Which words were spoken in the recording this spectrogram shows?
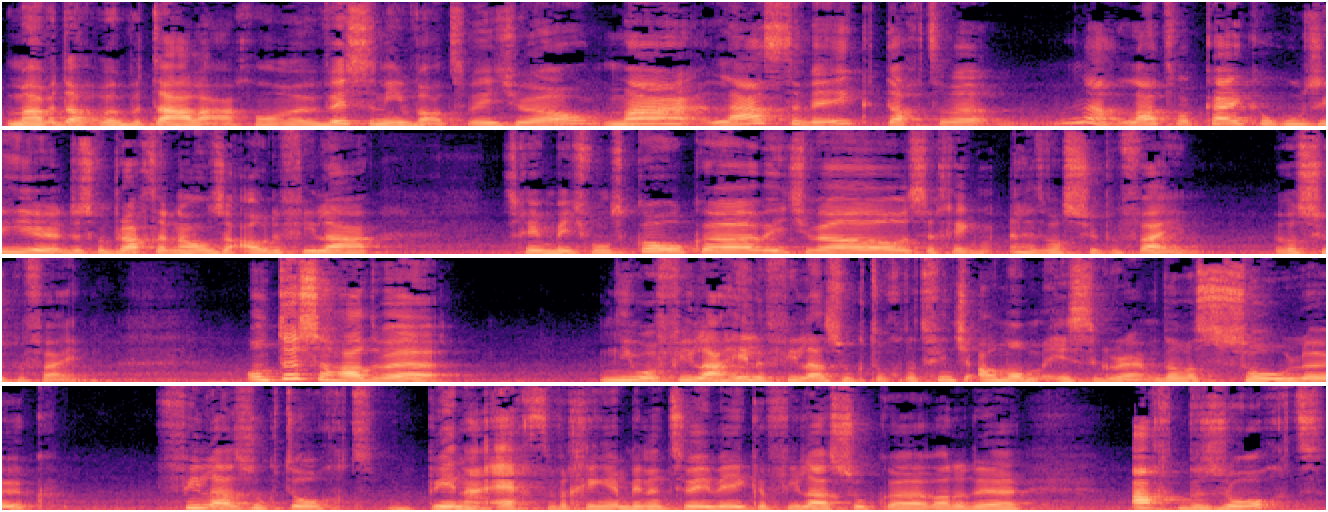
maar we dachten, we betalen haar gewoon. We wisten niet wat, weet je wel. Maar laatste week dachten we, nou, laten we kijken hoe ze hier... Dus we brachten haar naar onze oude villa. Ze ging een beetje voor ons koken, weet je wel. Ze ging, en het was super fijn. Het was super fijn. Ondertussen hadden we nieuwe villa, hele villa zoektocht. Dat vind je allemaal op Instagram. Dat was zo leuk. Villa zoektocht binnen echt. We gingen binnen twee weken villa zoeken. We hadden er acht bezocht.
